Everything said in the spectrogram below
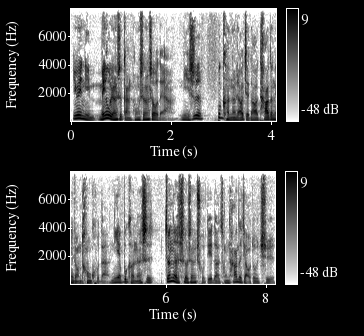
因为你没有人是感同身受的呀，你是不可能了解到他的那种痛苦的，你也不可能是真的设身处地的从他的角度去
